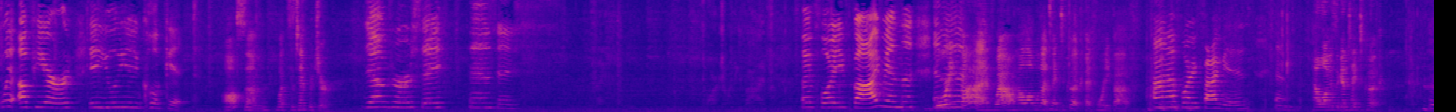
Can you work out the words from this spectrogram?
we're up here and you need to cook it. Awesome. What's the temperature? Then first say, then say, 425. by 45 and then. and then- 45. Wow. How long will that take to cook at 45? Uh, 45 is. Um, How long is it going to take to cook? I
